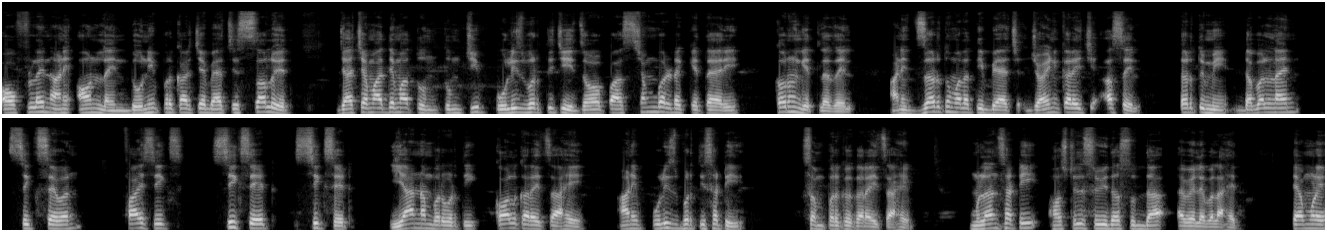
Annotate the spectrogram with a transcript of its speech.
ऑफलाईन आणि ऑनलाईन दोन्ही प्रकारच्या बॅचेस चालू आहेत ज्याच्या माध्यमातून तुमची पोलीस भरतीची जवळपास शंभर टक्के तयारी करून घेतल्या जाईल. आणि जर तुम्हाला ती बॅच जॉईन करायची असेल तर तुम्ही double nine six seven five six six eight six eight या नंबरवरती कॉल करायचा आहे आणि पोलीस भरतीसाठी संपर्क करायचा आहे. मुलांसाठी हॉस्टेल सुविधा सुद्धा अवेलेबल आहेत. त्यामुळे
